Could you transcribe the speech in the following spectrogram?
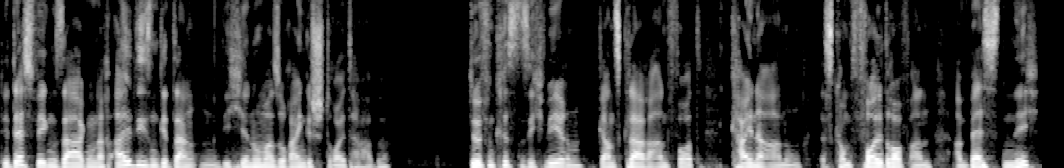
dir deswegen sagen, nach all diesen Gedanken, die ich hier nur mal so reingestreut habe, Dürfen Christen sich wehren? Ganz klare Antwort, keine Ahnung. Es kommt voll drauf an. Am besten nicht,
